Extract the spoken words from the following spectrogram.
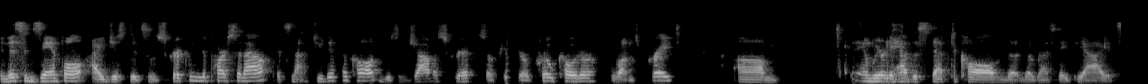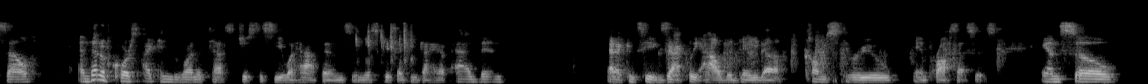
In this example, I just did some scripting to parse it out. It's not too difficult using JavaScript. So if you're a pro coder, runs great. Um, and we already have the step to call the, the REST API itself. And then of course I can run a test just to see what happens. In this case, I think I have admin and I can see exactly how the data comes through and processes. And so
